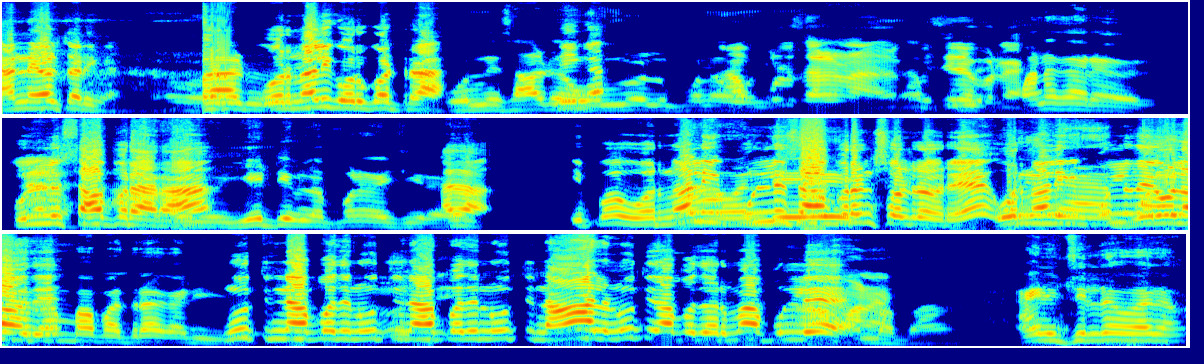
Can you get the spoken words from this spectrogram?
அண்ணன் சாப்பிடுங்க ஒரு நாளைக்கு ஒரு கோட்டரா ஒண்ணு புல்லு சாப்பிடுறாரா? ஏடிஎம்ல பணம் அதான். இப்போ ஒரு நாளைக்கு புல்லு சாப்பிடுறேன்னு சொல்றவரு ஒரு நாளைக்கு புல்லுனா எவ்வளவு ஆகுது? நூத்தி நாற்பது நூத்தி நாற்பது நூத்தி நாலு நூத்தி நாற்பது வருமா புல்லு? ஐநூறு சில்லறை வரும்.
